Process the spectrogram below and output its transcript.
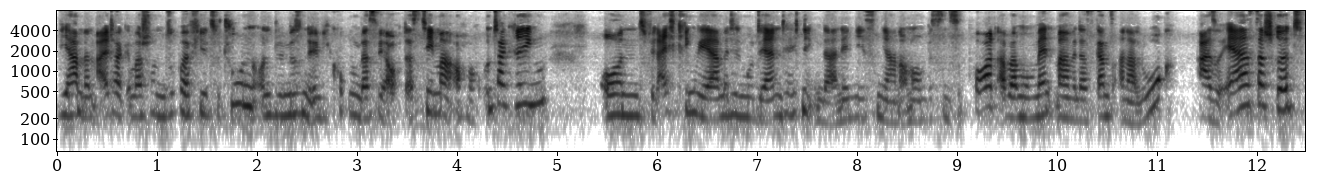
wir haben im Alltag immer schon super viel zu tun und wir müssen irgendwie gucken, dass wir auch das Thema auch noch unterkriegen. Und vielleicht kriegen wir ja mit den modernen Techniken da in den nächsten Jahren auch noch ein bisschen Support, aber im Moment machen wir das ganz analog. Also erster Schritt,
